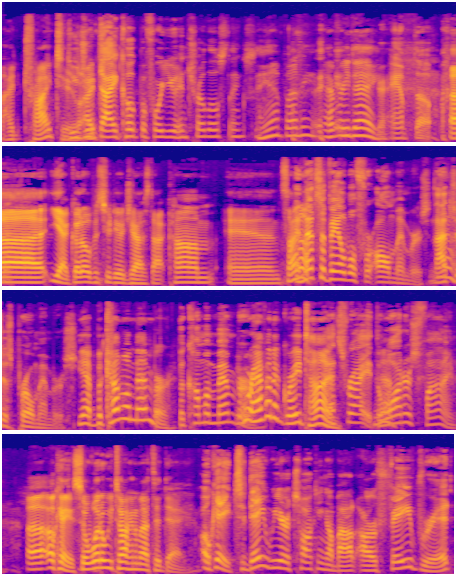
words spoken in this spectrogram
I try to. Do you drink Diet Coke before you intro those things? yeah, buddy, every day. You're amped up. uh, yeah, go to openstudiojazz.com and sign and up. And that's available for all members, not just pro members. yeah, become a member. Become a member. We're having a great time. That's right. The Yeah. water's fine. Uh, okay, so what are we talking about today? Okay, today we are talking about our favorite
